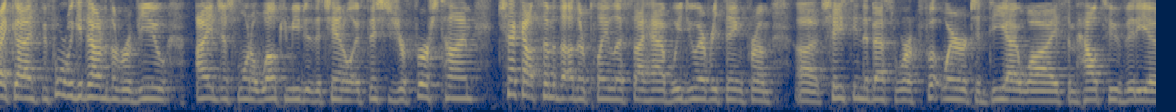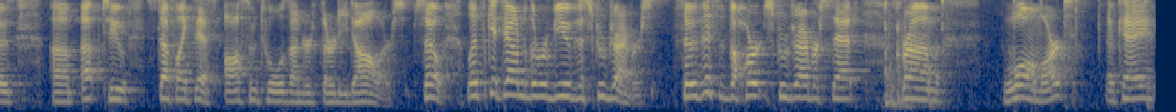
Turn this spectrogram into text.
All right, guys, before we get down to the review, I just want to welcome you to the channel. If this is your first time, check out some of the other playlists I have. We do everything from uh, chasing the best work footwear to DIY, some how-to videos, um, up to stuff like this, awesome tools under $30. So let's get down to the review of the screwdrivers. So this is the Hart screwdriver set from Walmart. Okay,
